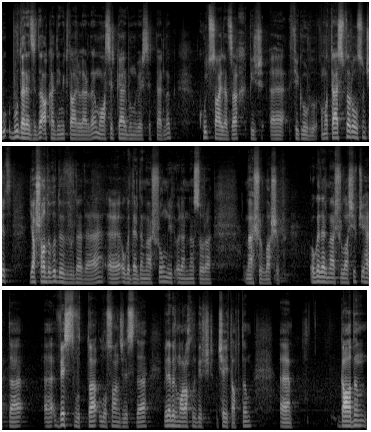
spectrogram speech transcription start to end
bu bu dərəcədə akademik dairələrdə, müasir qərb universitetlərində kult sayılacaq bir ə, fiqurdur. Amma təəssüflər olsun ki, yaşadığı dövrdə də ə, o qədər də məşhur olmayıb, öləndən sonra məşhurlaşıb o qədər məşhurlaşıb ki, hətta Westwoodda, Los Ancelesdə belə bir maraqlı bir şey tapdım. Qadın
